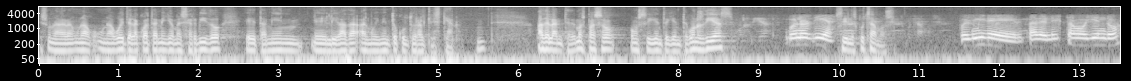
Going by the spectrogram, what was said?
es una, una, web de la cual también yo me he servido, también ligada al movimiento cultural cristiano. Adelante, demos paso a un siguiente oyente. Buenos días. Buenos días. Sí, le escuchamos. Pues mire, padre, le estaba oyendo.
